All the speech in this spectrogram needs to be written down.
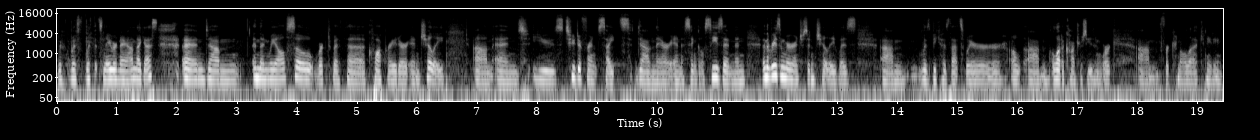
with, with, with, its neighbor NAM, I guess. And, um, and then we also worked with a cooperator in Chile um, and used two different sites down there in a single season. And, and the reason we were interested in Chile was, um, was because that's where a, um, a lot of contra season work um, for canola, Canadian,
